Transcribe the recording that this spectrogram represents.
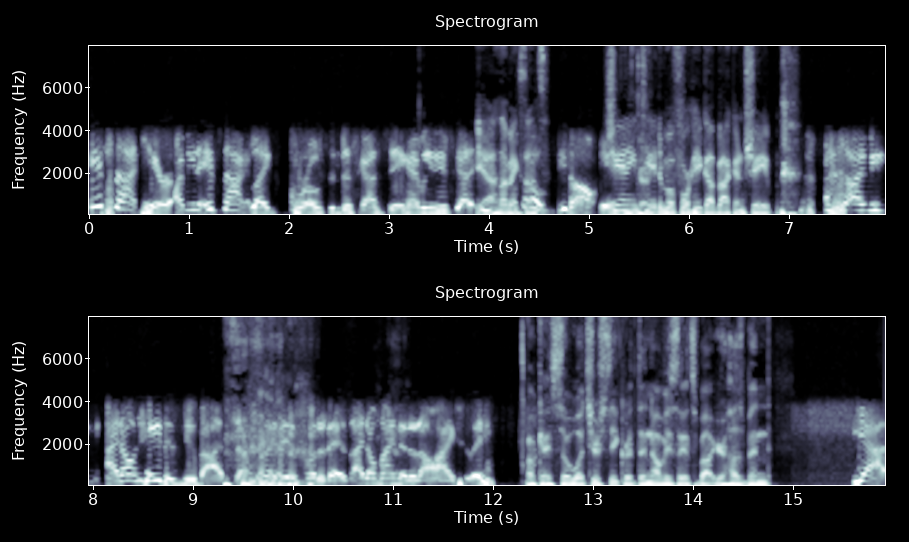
It's not here. I mean, it's not like gross and disgusting. I mean, he's got Yeah, that makes oh, sense. You know, Channing Okay. Tatum before he got back in shape. I mean, I don't hate his new bod. So it is what it is. I don't mind it at all, actually. Okay. So what's your secret then? Obviously, it's about your husband. Yeah,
